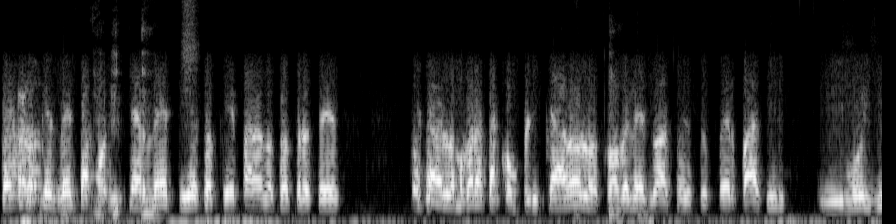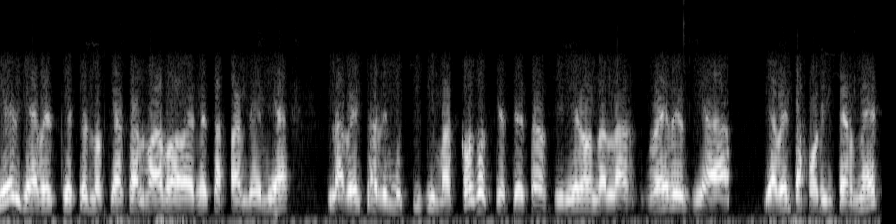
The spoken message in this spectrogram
todo lo que es venta por internet y eso que para nosotros es pues a lo mejor hasta complicado, los jóvenes lo hacen súper fácil y muy bien, ya ves que eso es lo que ha salvado en esta pandemia la venta de muchísimas cosas que se transfirieron a las redes y a, venta por internet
